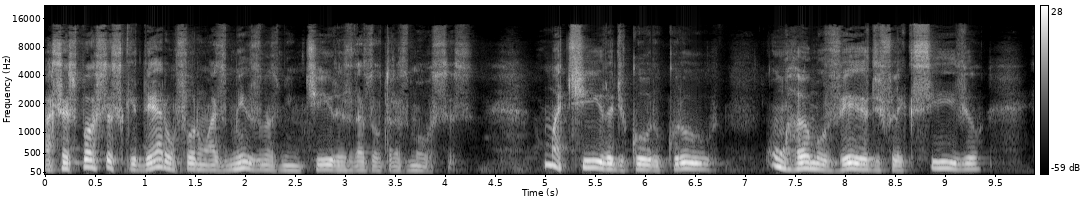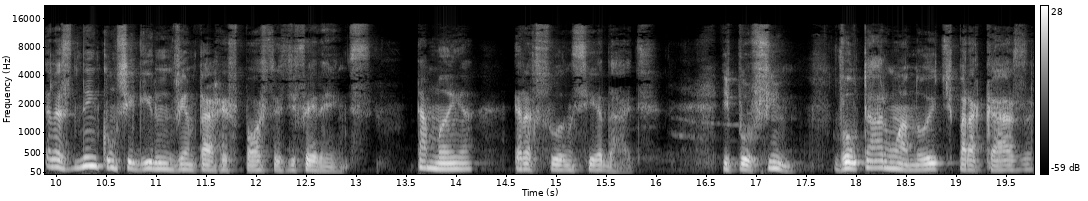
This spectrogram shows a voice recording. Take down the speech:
As respostas que deram foram as mesmas mentiras das outras moças. Uma tira de couro cru, um ramo verde flexível, elas nem conseguiram inventar respostas diferentes. Tamanha era sua ansiedade. E por fim, voltaram à noite para casa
